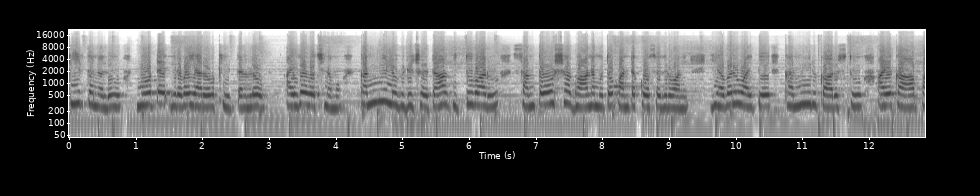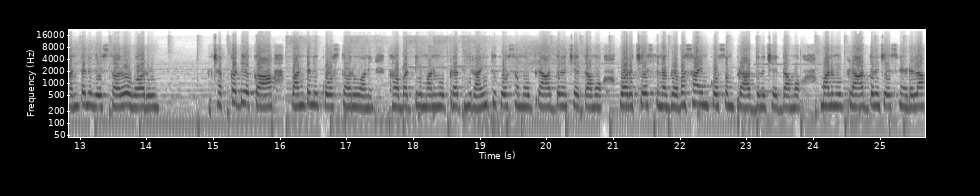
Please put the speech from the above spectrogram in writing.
కీర్తనలు నూట ఇరవై ఆరవ కీర్తనలో ఐదో వచనము కన్నీళ్ళు విడుచుట విత్తువారు సంతోష గానముతో పంట కోసెదురు అని. ఎవరు అయితే కన్నీరు కారుస్తూ ఆ యొక్క పంటను వేస్తారో వారు చక్కటి యొక్క పంటని కోస్తారు అని. కాబట్టి మనము ప్రతి రైతు కోసము ప్రార్థన చేద్దాము. వారు చేస్తున్న వ్యవసాయం కోసం ప్రార్థన చేద్దాము. మనము ప్రార్థన చేసిన ఎడల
